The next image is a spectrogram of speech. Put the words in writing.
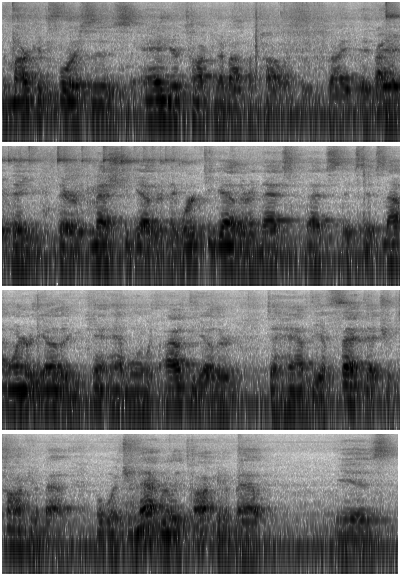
the market forces and you're talking about the policies, right? Right. They, they, they're meshed together, they work together, and that's, that's, it's, it's not one or the other. You can't have one without the other to have the effect that you're talking about. But what you're not really talking about is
